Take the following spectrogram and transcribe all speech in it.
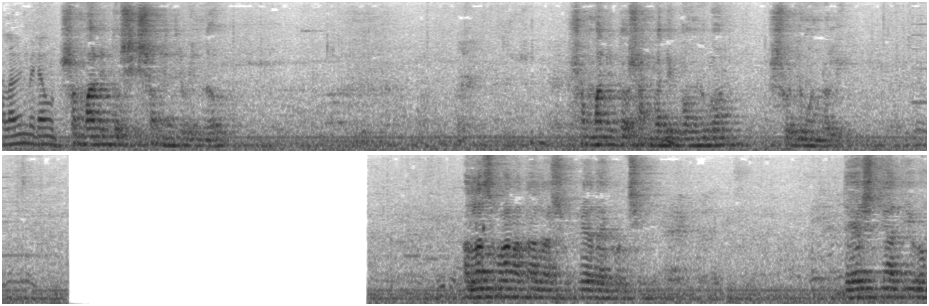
আলামিন সম্মানিত শীর্ষ নেতৃবৃন্দ। সম্মানিত সাংবাদিক বন্ধুগণ সুধী মণ্ডলী আল্লাহ সুবহান তাআলা শুকরিয়া আদায় করছি। দেশ, জাতি এবং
